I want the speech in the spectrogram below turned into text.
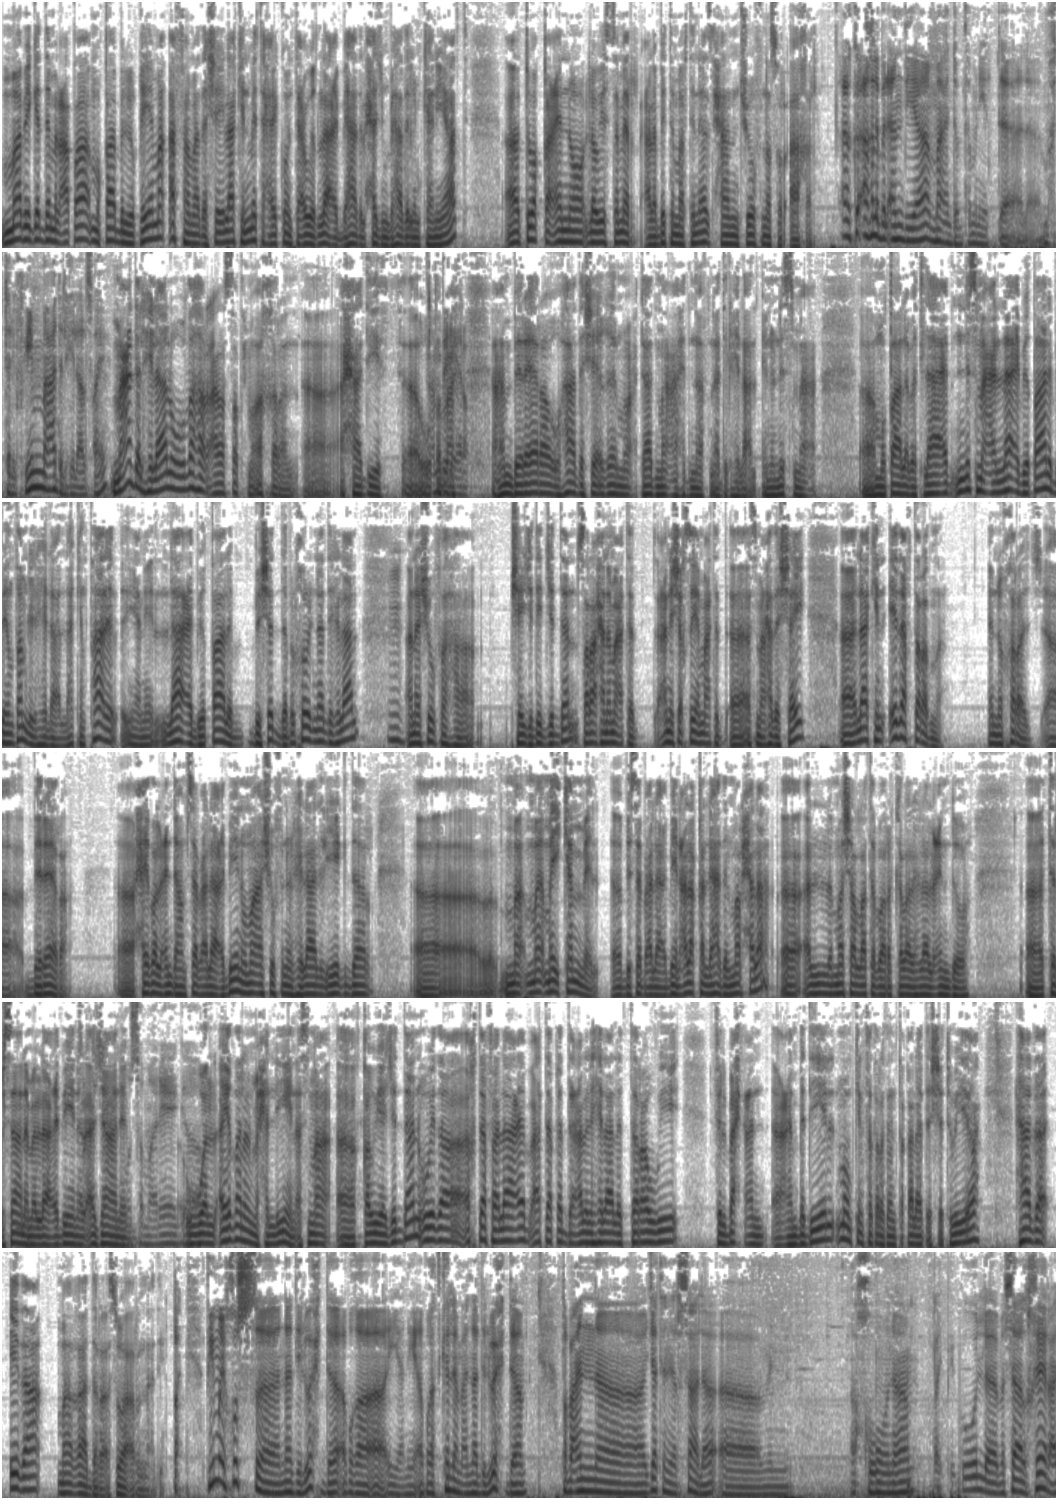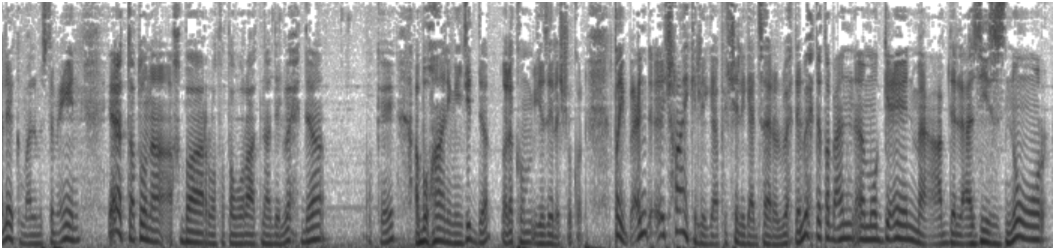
ما بيقدم العطاء مقابل القيمة. أفهم هذا الشيء لكن متى حيكون تعويض لاعب بهذا الحجم بهذه الإمكانيات؟ أتوقع إنه لو يستمر على بيتي مارتينيز حنشوف نصر آخر. أغلب الأندية ما عندهم ثمانية آه، محترفين ما عدا الهلال صحيح؟ ما عدا الهلال وظهر على السطح مؤخرا آه، أحاديث آه، وطبعا عن بيريرا عن بيريرا وهذا شيء غير معتاد ما عهدناه في نادي الهلال إنه نسمع مطالبة لاعب نسمع اللاعب يطالب ينضم للهلال لكن طالب يعني لاعب يطالب بشدة بالخروج نادي الهلال م. أنا أشوفها شيء جديد جدا صراحة أنا ما أعتد عني شخصيا ما أعتد أسمع هذا الشيء لكن إذا افترضنا إنه خرج آه، بيريرا. آه، حيظل عندهم سبعة لاعبين وما أشوف إنه الهلال يقدر آه، ما ما ما يكمل بسبعة لاعبين. على الأقل لهذه المرحلة ما شاء الله تبارك الله الهلال عنده ترسانة من اللاعبين الأجانب وأيضا المحليين أسماء قوية جدا. وإذا اختفى لاعب أعتقد على الهلال التروي في البحث عن عن بديل ممكن فترة الانتقالات الشتوية. هذا إذا ما غادر سوائر النادي. طيب فيما يخص نادي الوحدة أبغى يعني أبغى أتكلم عن نادي الوحدة. طبعا آه، جاتني رسالة آه، من أخونا. طيب يقول مساء الخير عليكم على المستمعين. يا ريت تعطونا أخبار وتطورات نادي الوحدة. أوكي. أبو هاني من جدة ولكم جزيل الشكر. طيب عند إيش رأيك اللي قاعد في الشيء اللي قاعد صاير الوحدة؟ الوحدة طبعا موقعين مع عبد العزيز نور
